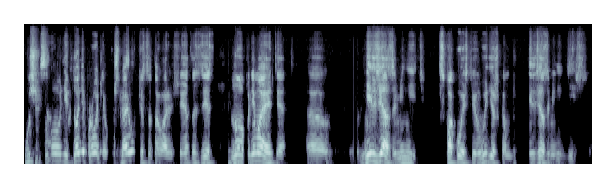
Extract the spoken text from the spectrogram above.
учимся. Ну, никто не против. Пускай учатся, товарищи. Это здесь. Но, понимаете, э, нельзя заменить спокойствием, выдержком, нельзя заменить действие.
